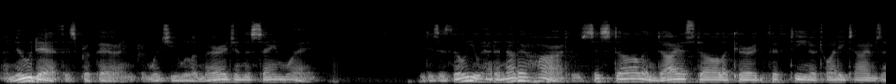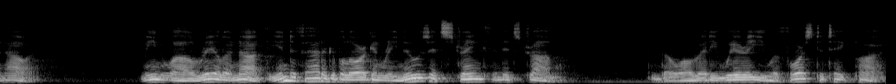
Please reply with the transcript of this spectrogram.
A new death is preparing from which you will emerge in the same way. It is as though you had another heart whose systole and diastole occurred fifteen or twenty times an hour. Meanwhile, real or not, the indefatigable organ renews its strength and its drama. And though already weary, you are forced to take part,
